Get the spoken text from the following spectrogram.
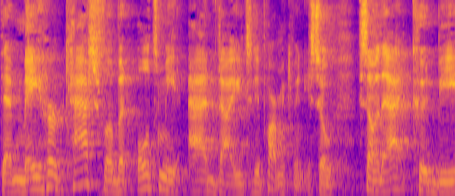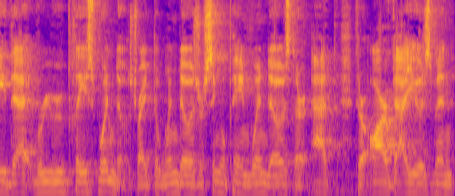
that may hurt cash flow, but ultimately add value to the apartment community. So some of that could be that we replace windows, right? The windows are single pane windows. They're at their R value has been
